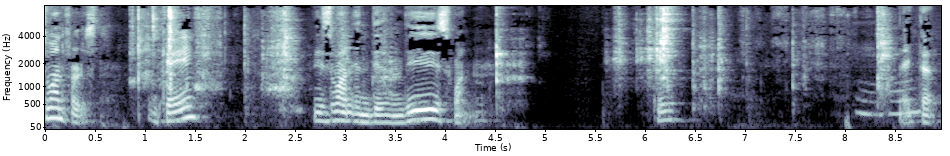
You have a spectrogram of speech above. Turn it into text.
This one first, okay? This one and then this one, okay? Like that.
